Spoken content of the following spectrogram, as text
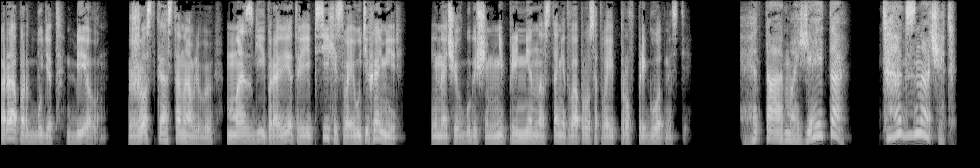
Рапорт будет белым. Жестко останавливаю. Мозги проветри и психи свои утихомирь. Иначе в будущем непременно встанет вопрос о твоей профпригодности. «Это моей-то? Так значит?»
